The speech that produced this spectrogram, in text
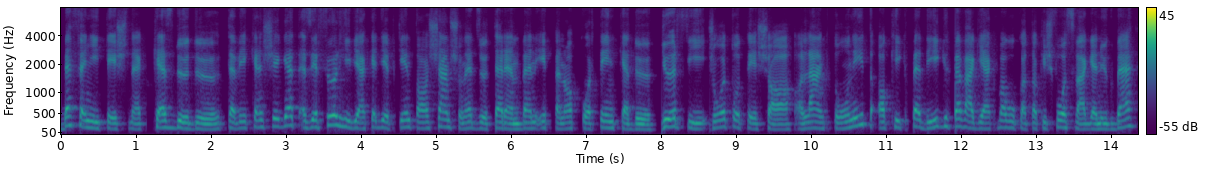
befenyítésnek kezdődő tevékenységet, ezért fölhívják egyébként a Sámson edzőteremben éppen akkor ténykedő Györfi Zsoltot és a, a Láng Tónit, akik pedig bevágják magukat a kis Volkswagenükbe,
